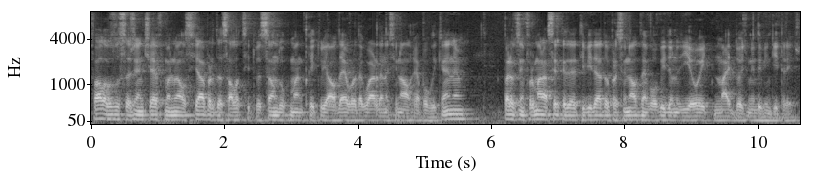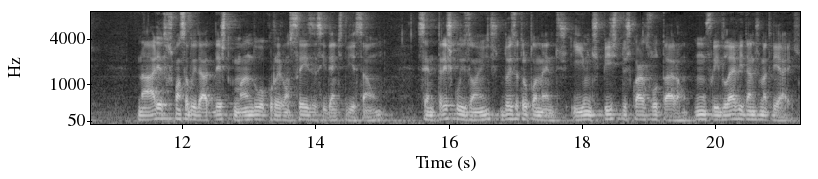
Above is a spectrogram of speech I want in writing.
Fala-vos o Sargento-Chefe Manuel Seabra da Sala de Situação do Comando Territorial de Évora da Guarda Nacional Republicana para vos informar acerca da atividade operacional desenvolvida no dia 8 de maio de 2023. Na área de responsabilidade deste comando ocorreram seis acidentes de viação, sendo três colisões, dois atropelamentos e um despiste, dos quais resultaram um ferido leve e danos materiais.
